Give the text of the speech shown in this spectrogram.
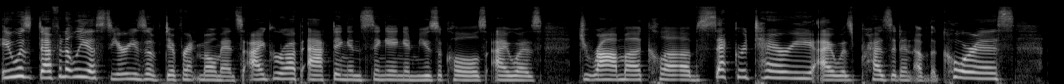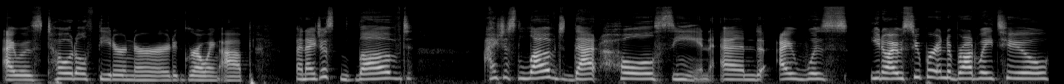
it was definitely a series of different moments. I grew up acting and singing in musicals. I was drama club secretary. I was president of the chorus. I was total theater nerd growing up. And I just loved I just loved that whole scene. And I was, you know, I was super into Broadway too,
